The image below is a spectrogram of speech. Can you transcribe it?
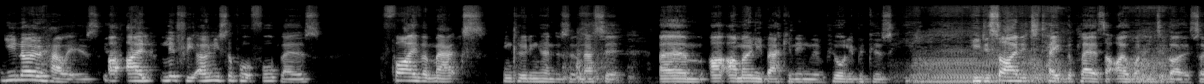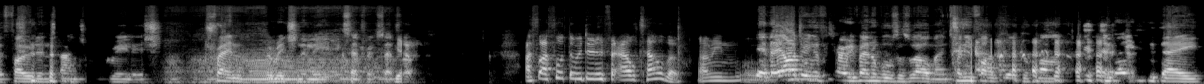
you know how it is. I, I literally only support four players, five at max, including Henderson. That's it. Um, I, am only back in England purely because he, he, decided to take the players that I wanted to go. So Foden, Sancho, Grealish, Trent originally, etc., etc. Yeah. I, th- I thought they were doing it for Eltel though. I mean, yeah, they are doing it for Terry Venables as well, man. Twenty five years of. Today's the day.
